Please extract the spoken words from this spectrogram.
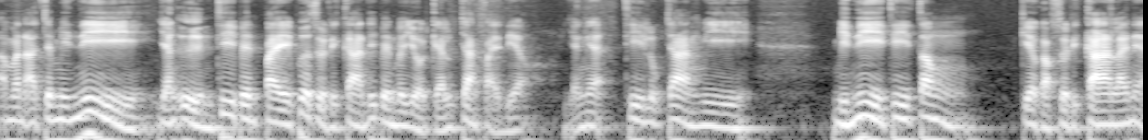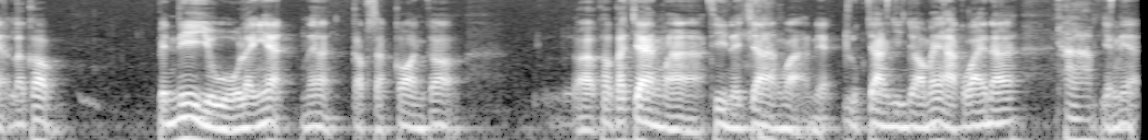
อ่ามันอาจจะมีหนี้อย่างอื่นที่เป็นไปเพื่อสวัสดิการที่เป็นประโยชน์แก่ลูกจ้างฝ่ายเดียว อย่างเนี้ยที่ลูกจ้างมี มีหนี้ที่ต้องเกี่ยวกับสวัสดิการอะไรเนี่ย แล้วก็เป็นหนี้อยู่อะไรเงี้ยนะกับสากลก็เอ่อเขาก็แจ้งมาที่นายจ้างว่าเนี่ยลูกจ้างยินยอมให้หักไว้นะครับอย่างเนี้ย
